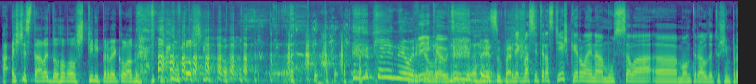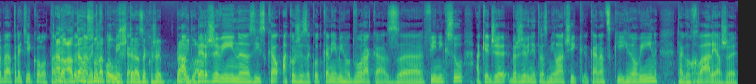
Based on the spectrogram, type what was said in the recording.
a ešte stále dlhoval 4 prvé kola draftu. to je neuveriteľné. Vynikajúce. To je super. Inak vlastne teraz tiež Carolina musela uh, Montrealu dať tuším prvé a tretie kolo. Tam je, ale tam je sú na to už teraz akože pravidlá. A Berževín získal akože za Kotkaniemiho dvoraka z eh, Phoenixu a keďže Berževín je teraz miláčik kanadských novín, tak ho chvália, že,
